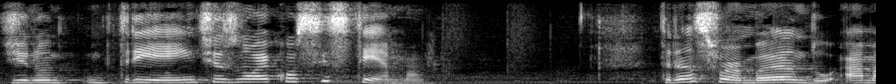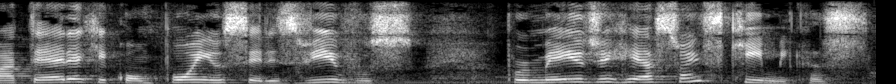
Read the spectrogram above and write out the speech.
de nutrientes no ecossistema, transformando a matéria que compõe os seres vivos por meio de reações químicas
